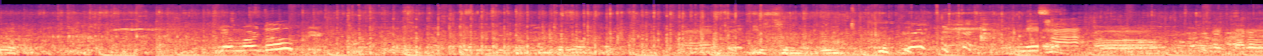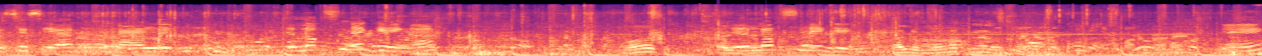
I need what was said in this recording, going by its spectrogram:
Yung mordo? Good. Mika, oh, nagtarosis yan, darling. You look snigging, ah. what? You look snigging. Alam mo, what else? Eh?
